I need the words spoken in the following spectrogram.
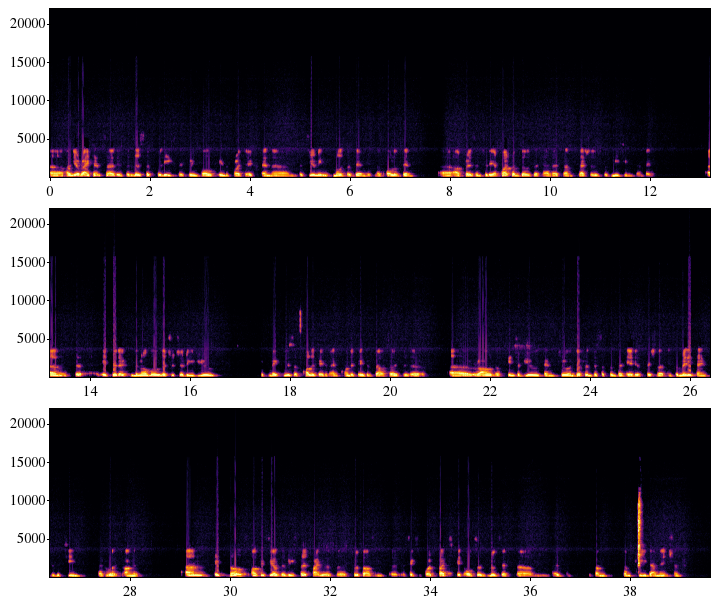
Uh, on your right-hand side is the list of colleagues that were involved in the project, and um, assuming most of them, if not all of them, uh, are present today, apart from those that have had some clashes with meetings and things. Um, it a, the normal literature review. It made use of qualitative and quantitative data. Did a, a round of interviews and through on different disciplines and areas of specialty. So many thanks to the team that worked on it. Um, it builds obviously on the research finding of the 2006 report, but it also looks at, um, some some key dimensions,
